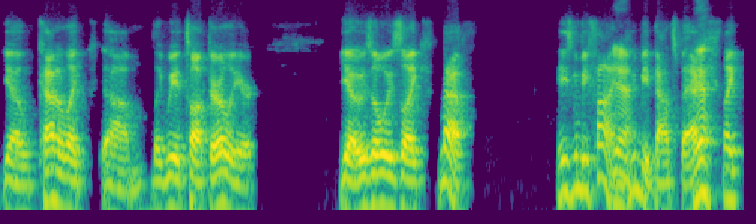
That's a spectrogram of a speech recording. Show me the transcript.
you know, kind of like um, like we had talked earlier, yeah, it was always like, no, he's gonna be fine. Yeah. He's gonna be bounced back. Yeah. Like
